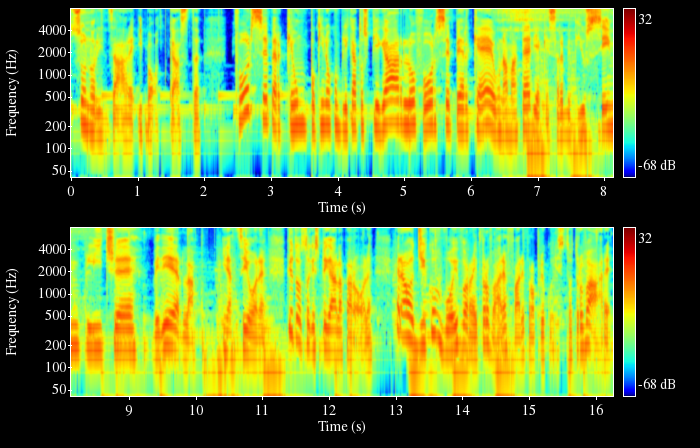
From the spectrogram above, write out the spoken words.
sonorizzare i podcast. Forse perché è un pochino complicato spiegarlo, forse perché è una materia che sarebbe più semplice vederla in azione piuttosto che spiegarla a parole. Per oggi con voi vorrei provare a fare proprio questo, a trovare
